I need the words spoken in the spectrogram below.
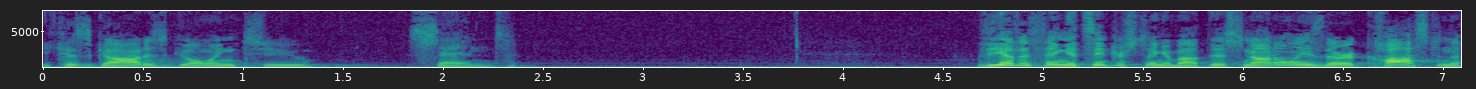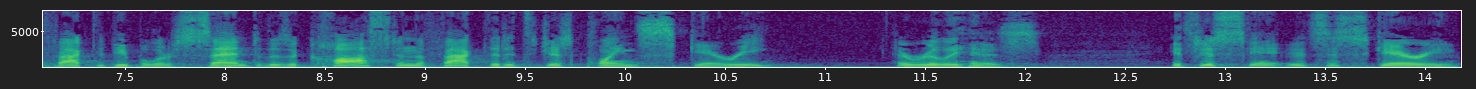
because God is going to send. The other thing that's interesting about this, not only is there a cost in the fact that people are sent, there's a cost in the fact that it's just plain scary. It really is. It's just, it's just scary.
